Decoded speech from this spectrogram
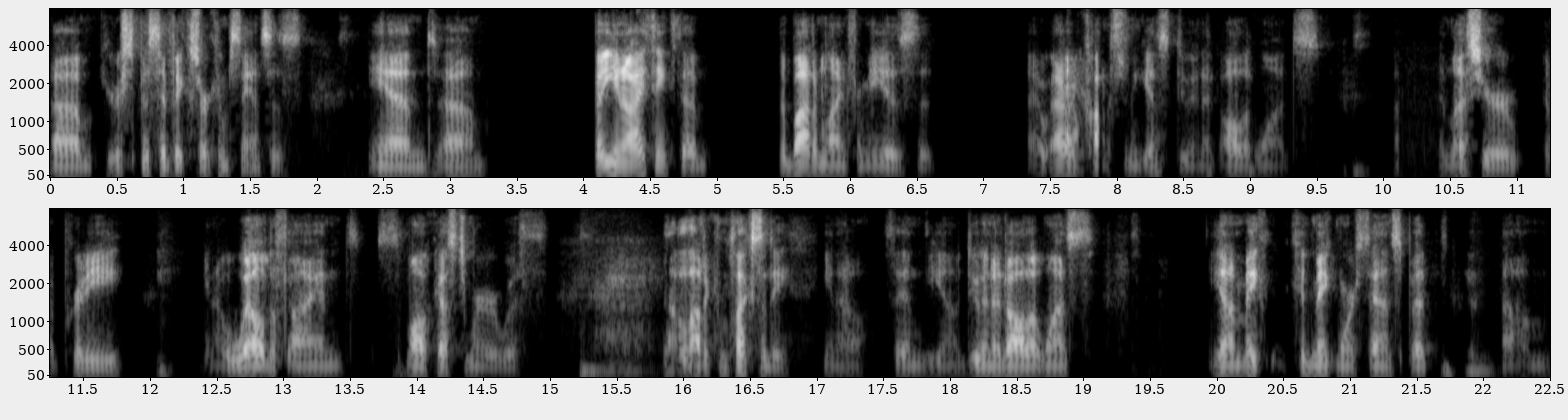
um, your specific circumstances and um, but you know i think the the bottom line for me is that I, I would caution against doing it all at once, unless you're a pretty, you know, well-defined small customer with not a lot of complexity. You know, then you know doing it all at once, you know, make could make more sense. But um,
